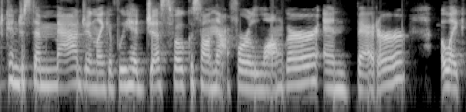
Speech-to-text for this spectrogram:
can just imagine like if we had just focused on that for longer and better like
